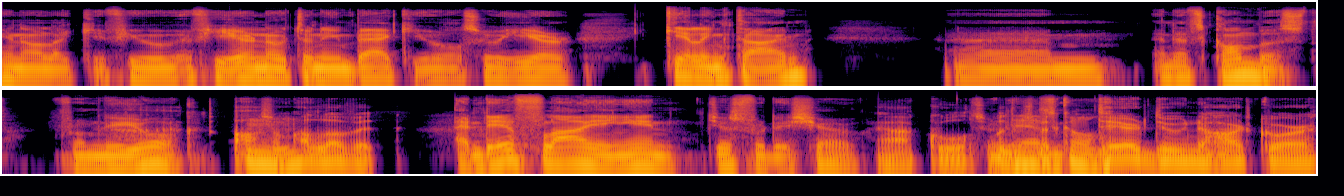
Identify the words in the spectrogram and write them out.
you know, like if you if you hear No Turning Back, you also hear Killing Time, um, and that's Combust from New York, Awesome. Mhm. I love it. And they're flying in just for this show. Yeah, cool. So But- that's cool. They're doing the hardcore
